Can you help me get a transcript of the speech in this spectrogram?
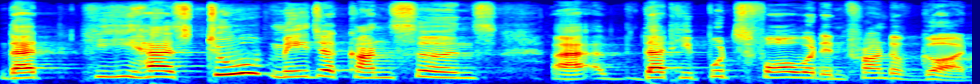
that he has two major concerns uh, that he puts forward in front of God.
